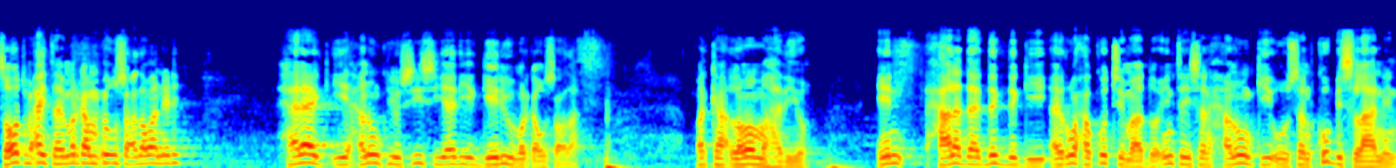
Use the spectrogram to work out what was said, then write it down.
Sababtu maxay tahay? Markaa muxuu u socdaa waa nidhi? Halaag iyo xanuunkiiyo sii siyaadiya geeribu markaa u socdaa. Marka lama mahadiyo in xaaladdaa degdegii ay ruuxa ku timaado intaysan xanuunkii uusan ku bislaanin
